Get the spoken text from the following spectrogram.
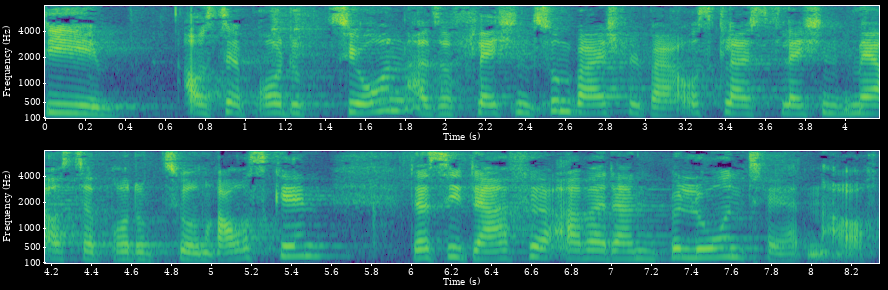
die aus der Produktion, also Flächen zum Beispiel bei Ausgleichsflächen, mehr aus der Produktion rausgehen, dass sie dafür aber dann belohnt werden auch.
